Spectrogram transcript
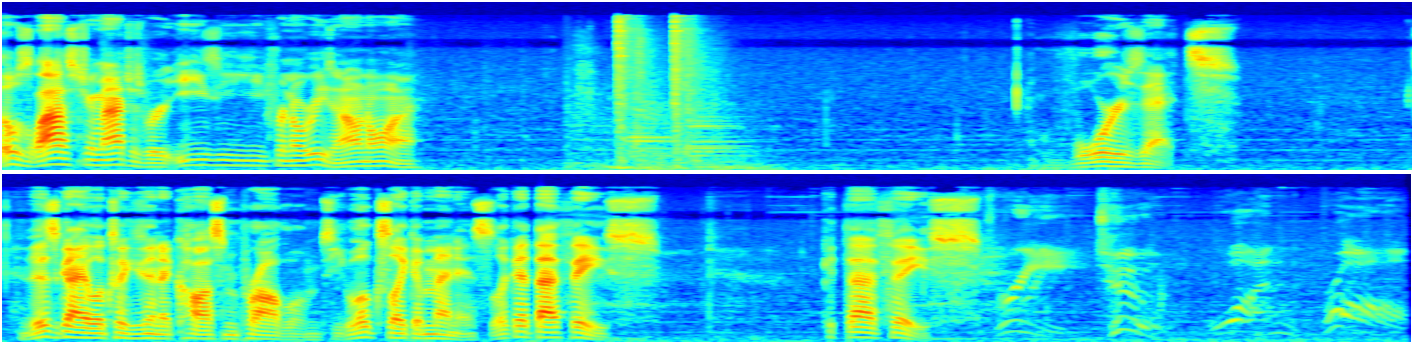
Those last two matches were easy for no reason. I don't know why. Vorzet. This guy looks like he's gonna cause some problems. He looks like a menace. Look at that face. Look at that face. Three, two, one, brawl.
